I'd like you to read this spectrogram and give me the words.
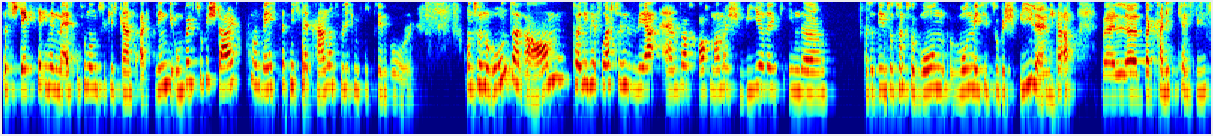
Das steckt ja in den meisten von uns wirklich ganz arg drin, die Umwelt zu gestalten. Und wenn ich das nicht mehr kann, dann fühle ich mich nicht drin wohl. Und so ein runder Raum, könnte ich mir vorstellen, wäre einfach auch manchmal schwierig in der also den sozusagen so wohn, wohnmäßig zu bespielen, ja, weil äh, da kann ich kein Bild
